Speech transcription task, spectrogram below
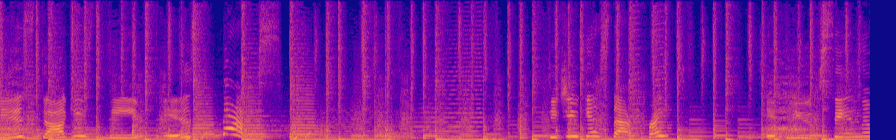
His doggy's name is Max. Did you guess that right? If you've seen the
